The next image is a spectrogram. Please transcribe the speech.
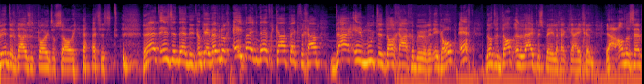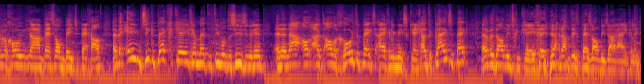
20.000 coins of zo. Ja, het, is, het is het net niet. Oké, we hebben nog 1,35k pack te gaan. Daarin moet het dan gaan gebeuren. Ik hoop echt dat we dan een lijpenspeler gaan krijgen. Ja, anders hebben we gewoon nou, best wel een beetje pech gehad. Hebben we één zieke pack gekregen met een Team of the Season erin. En daarna al, uit alle grote packs eigenlijk niks gekregen. Uit de kleinste pack hebben we dan iets gekregen. Ja, dat is best wel bizar eigenlijk.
